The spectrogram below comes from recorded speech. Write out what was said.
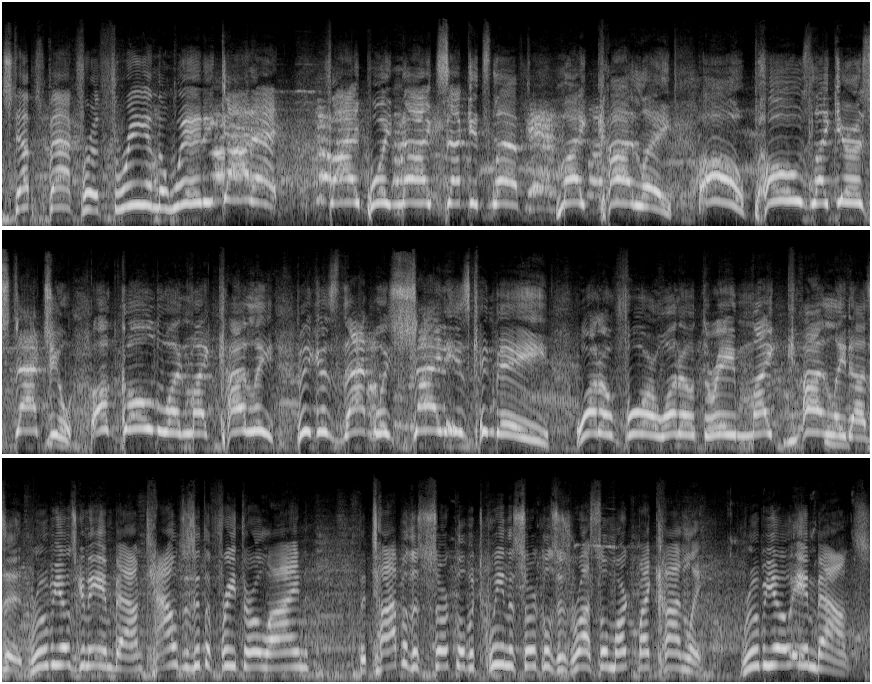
Steps back for a three in the win. He got it! 5.9 seconds left. Mike Conley. Oh, pose like you're a statue. A gold one, Mike Conley, because that was shiny as can be. 104, 103. Mike Conley does it. Rubio's going to inbound. Towns is at the free throw line. The top of the circle between the circles is Russell, marked by Conley. Rubio inbounds.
